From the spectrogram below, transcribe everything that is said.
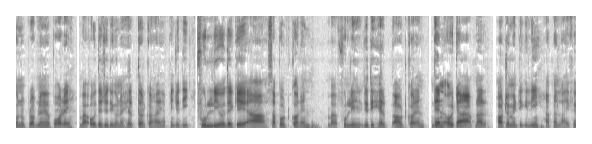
কোনো প্রবলেমে পড়ে বা ওদের যদি কোনো হেল্প দরকার হয়, আপনি যদি ফুললি ওদেরকে সাপোর্ট করেন বা ফুললি যদি হেল্প আউট করেন দেন ওইটা আপনার অটোমেটিক্যালি আপনার লাইফে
